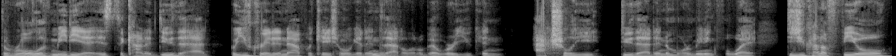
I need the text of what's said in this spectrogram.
the role of media is to kind of do that. But you've created an application, we'll get into that a little bit, where you can actually do that in a more meaningful way. Did you kind of feel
